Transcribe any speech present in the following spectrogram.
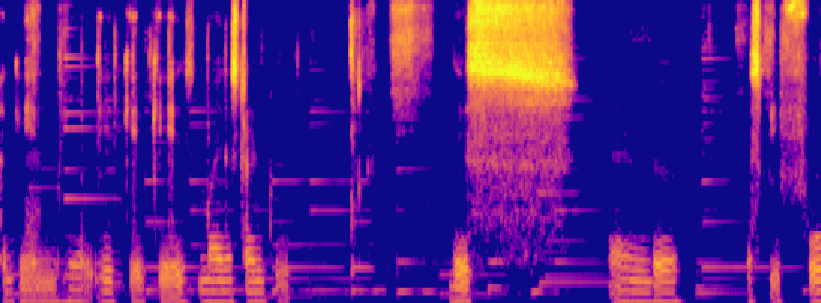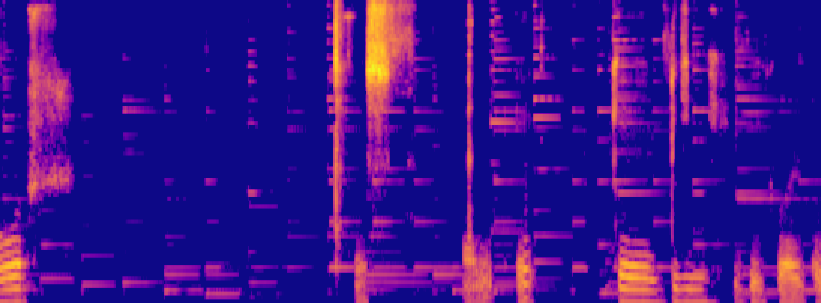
again here 8k is minus 10 to this and uh, sp4 this and 8kd is equal to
